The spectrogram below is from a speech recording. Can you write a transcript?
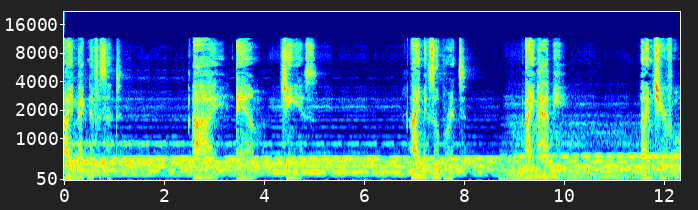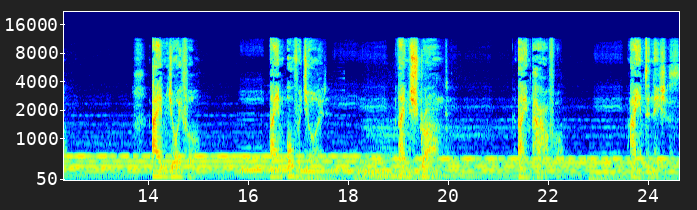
I am magnificent. I am genius. I am exuberant. I am happy. I am cheerful. I am joyful. I am overjoyed. I am strong. I am powerful. I am tenacious.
